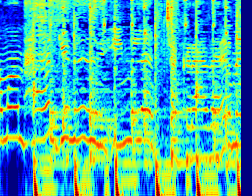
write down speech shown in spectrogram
Yaşamam her günü imle çakra verme.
